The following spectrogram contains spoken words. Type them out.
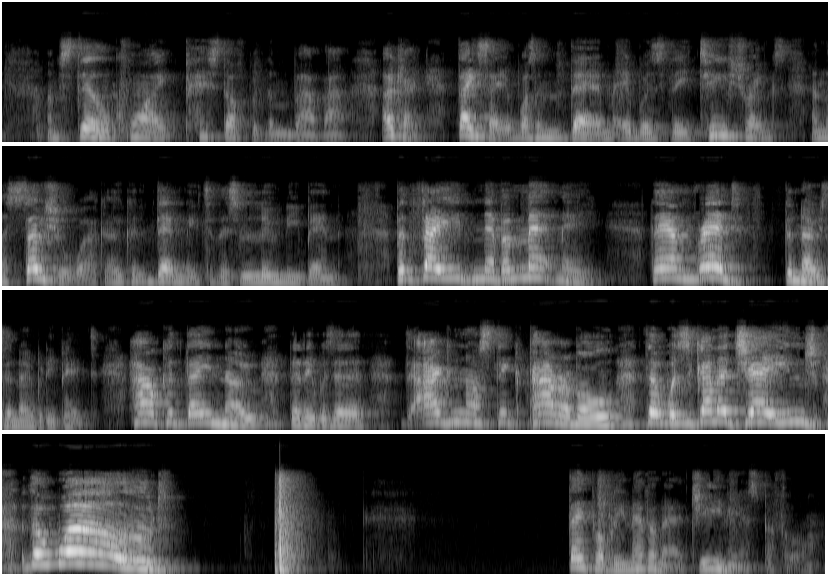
I'm still quite pissed off with them about that. Okay, they say it wasn't them, it was the two shrinks and the social worker who condemned me to this loony bin. But they'd never met me. They hadn't read The Nose That Nobody Picked. How could they know that it was a agnostic parable that was gonna change the world. They'd probably never met a genius before.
